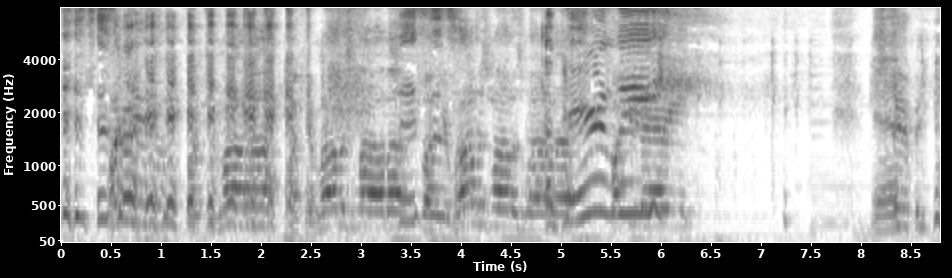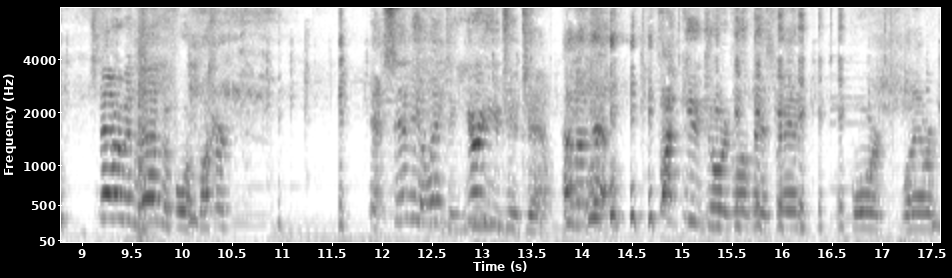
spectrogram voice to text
this is Fuck what you. Fuck your mama. Fuck your mama's mama. This fuck your mama's mama's mama. Apparently- Fuck your daddy. Yeah. Stupid. It's never been done before, fucker. Yeah, send me a link to your YouTube channel. How about that? Fuck you, George Lopez fan. Or whatever.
